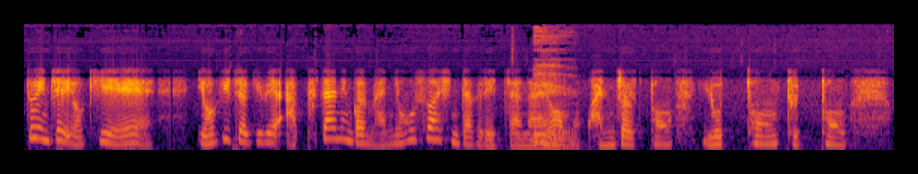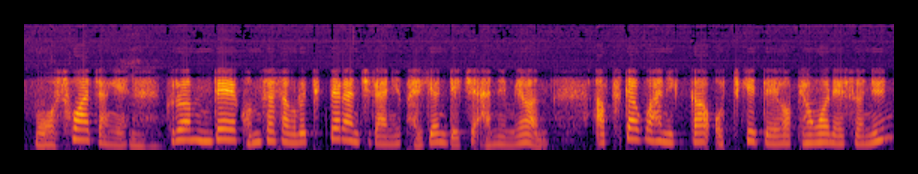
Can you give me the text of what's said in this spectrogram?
또 이제 여기에 여기저기 왜 아프다는 걸 많이 호소하신다 그랬잖아요. 네. 뭐 관절통, 요통, 두통, 뭐 소화장애. 네. 그런데 검사상으로 특별한 질환이 발견되지 않으면 아프다고 하니까 어떻게 돼요? 병원에서는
